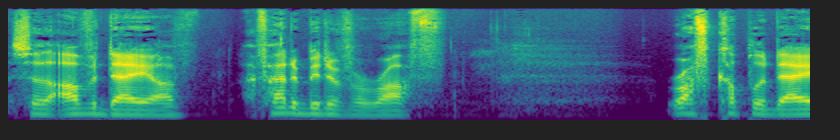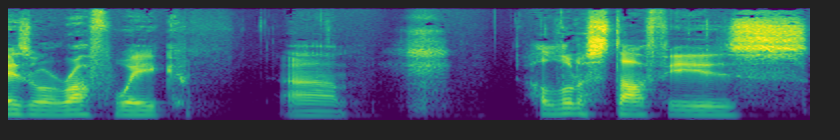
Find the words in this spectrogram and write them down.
So the other day, I've I've had a bit of a rough, rough couple of days or a rough week. Um, a lot of stuff is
